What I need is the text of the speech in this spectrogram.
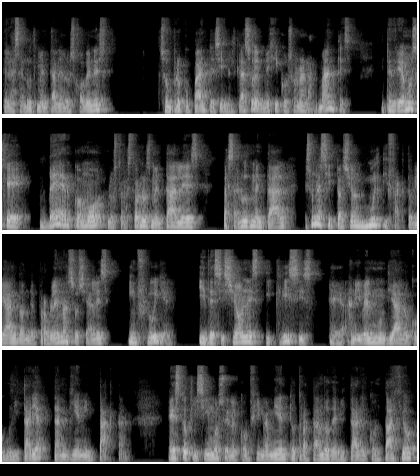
de la salud mental en los jóvenes, son preocupantes y en el caso de México son alarmantes. Y tendríamos que ver cómo los trastornos mentales, la salud mental es una situación multifactorial donde problemas sociales influyen y decisiones y crisis eh, a nivel mundial o comunitaria también impactan. Esto que hicimos en el confinamiento tratando de evitar el contagio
